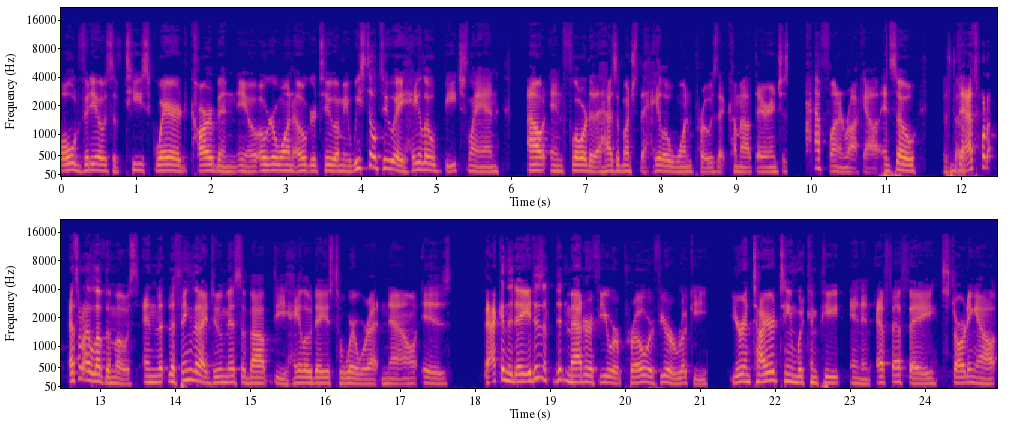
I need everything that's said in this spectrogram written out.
old videos of T squared, Carbon, you know, Ogre One, Ogre Two. I mean, we still do a Halo Beach LAN out in Florida that has a bunch of the Halo One pros that come out there and just have fun and rock out. And so That's that's what that's what I love the most. And the, the thing that I do miss about the Halo days to where we're at now is back in the day, it doesn't didn't matter if you were a pro or if you're a rookie. Your entire team would compete in an FFA starting out,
